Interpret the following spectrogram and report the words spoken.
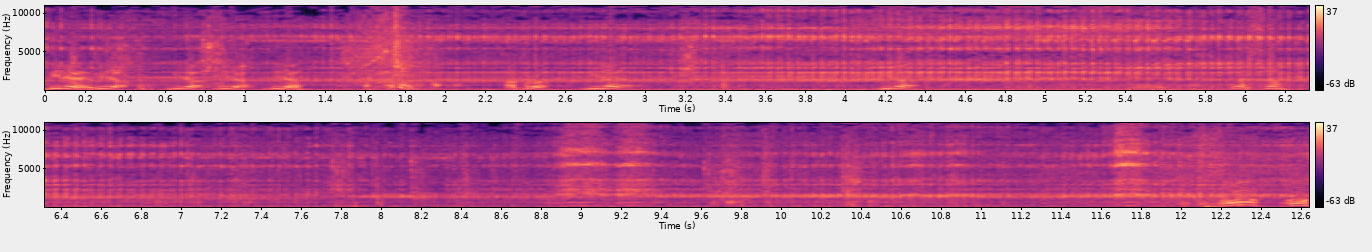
밀어, 밀어, 밀어, 밀어, 밀어, 밀어. 앞으로, 밀어. 밀어. 꼈어. 어? 어?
